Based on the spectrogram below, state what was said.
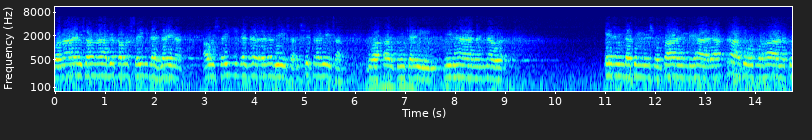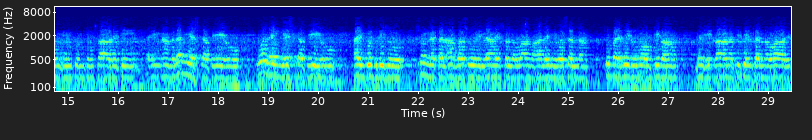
وما يسمى بقبر السيدة زينب أو السيدة نبيسة الست نبيسة. وخلق كريم من هذا النوع. إن عندكم من سلطان بهذا فأتوا برهانكم إن كنتم صادقين فإنهم لم يستطيعوا ولن يستطيعوا أن يبرزوا سنة عن رسول الله صلى الله عليه وسلم تبرر موكبهم من إقامة تلك الموارد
